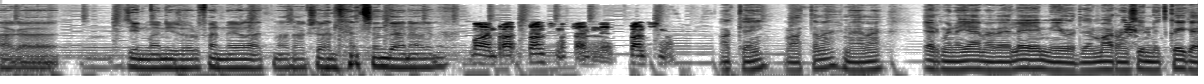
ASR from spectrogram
aga siin ma nii suur fänn ei ole, et ma saaks öelda, et see on tõenäoline. ma olen Prantsusmaa fänn, nii et Prantsusmaa okei okay,, vaatame, näeme. Järgmine jääme veel EM-i juurde ja ma arvan, siin nüüd kõige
